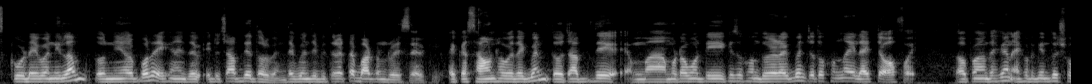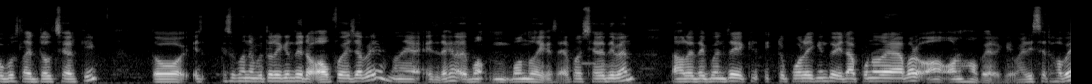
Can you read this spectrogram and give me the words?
স্ক্রু ড্রাইভার নিলাম। তো নেওয়ার পরে এখানে একটু চাপ দিয়ে ধরবেন। দেখবেন যে ভিতরে একটা বাটন রয়েছে আর কি। একটা সাউন্ড হবে দেখবেন। তো চাপ দিয়ে মোটামুটি কিছুক্ষণ ধরে রাখবেন। যতক্ষণ না এই লাইটটা অফ হয়। তো আপনারা দেখেন, এখন কিন্তু সবুজ লাইট জ্বলছে আর কি। তো কিছুক্ষণের ভিতরে কিন্তু এটা অফ হয়ে যাবে। মানে এই যে দেখেন বন্ধ হয়ে গেছে। এরপর ছেড়ে দিবেন। তাহলে দেখবেন যে একটু পরে কিন্তু এটা পুনরায় আবার অন হবে আর কি। মানে রিসেট হবে।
